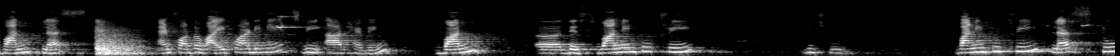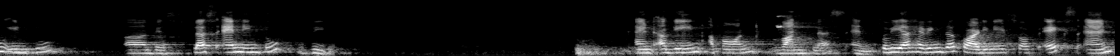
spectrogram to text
1 plus n. And for the y coordinates, we are having 1, uh, this 1 into 3, which means 1 into 3 plus 2 into uh, this plus n into 0 and again upon 1 plus n. So we are having the coordinates of x and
